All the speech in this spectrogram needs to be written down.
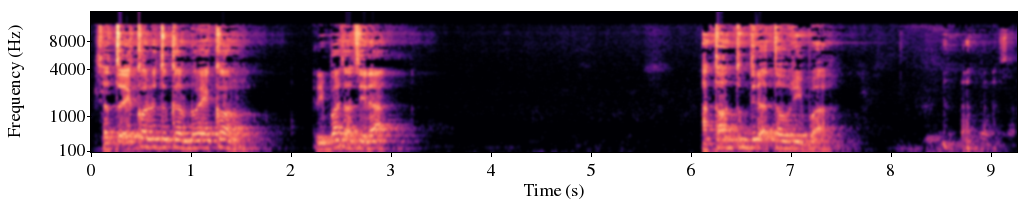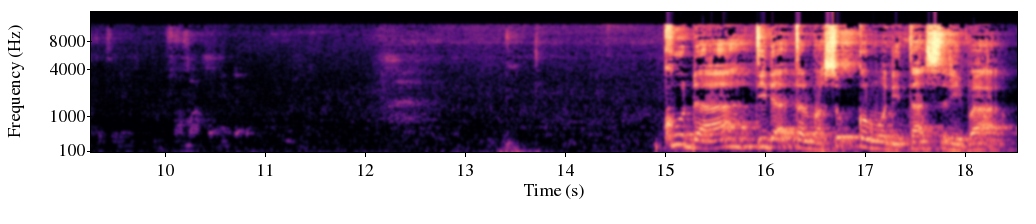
Satu ekor ditukar dua ekor. Riba atau tidak? Atau antum tidak tahu riba? kuda tidak termasuk komoditas riba.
